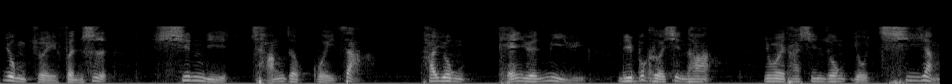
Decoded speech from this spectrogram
用嘴粉饰，心里藏着诡诈。他用甜言蜜语，你不可信他。因为他心中有七样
